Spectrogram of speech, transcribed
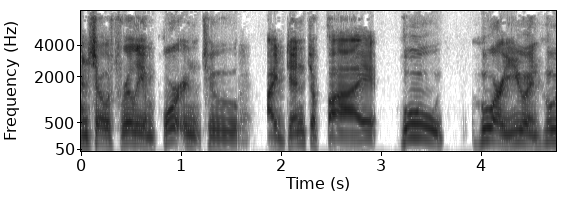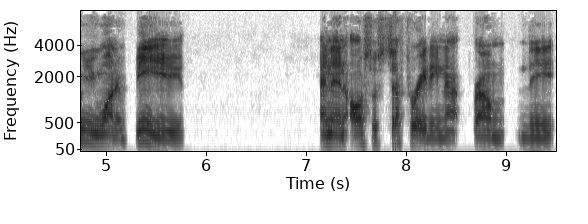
And so it's really important to identify who who are you and who you want to be and then also separating that from the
